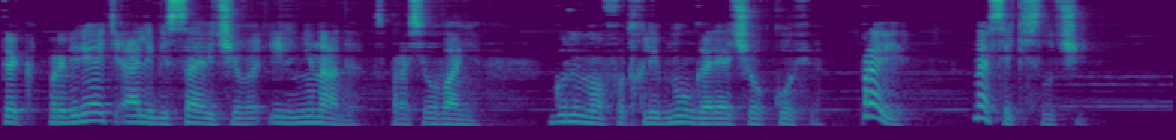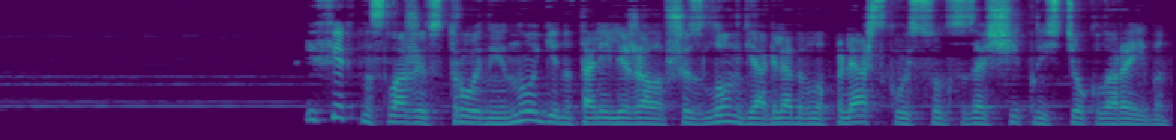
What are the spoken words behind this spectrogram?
«Так проверять алиби Савичева или не надо?» – спросил Ваня. Гуринов отхлебнул горячего кофе. «Проверь, на всякий случай». Эффектно сложив стройные ноги, Натали лежала в шезлонге оглядывала пляж сквозь солнцезащитные стекла Рейбан.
